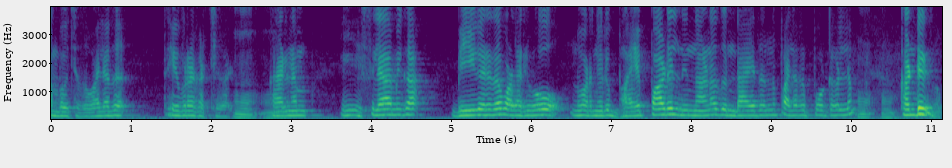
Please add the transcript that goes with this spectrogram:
സംഭവിച്ചത്. വലത് തീവ്ര കക്ഷികൾ. കാരണം ഈ ഇസ്ലാമിക ഭീകരത വളരുവോ എന്ന് പറഞ്ഞൊരു ഭയപ്പാടിൽ നിന്നാണ് അതുണ്ടായതെന്ന് പല റിപ്പോർട്ടുകളിലും കണ്ടിരുന്നു.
